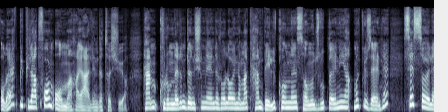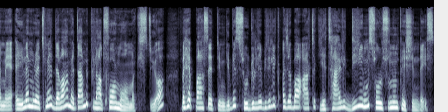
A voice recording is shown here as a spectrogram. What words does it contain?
olarak bir platform olma hayalinde taşıyor. Hem kurumların dönüşümlerinde rol oynamak hem belli konuların savunuculuklarını yapmak üzerine ses söylemeye, eylem üretmeye devam eden bir platform olmak istiyor. Ve hep bahsettiğim gibi sürdürülebilirlik acaba artık yeterli değil mi sorusunun peşindeyiz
